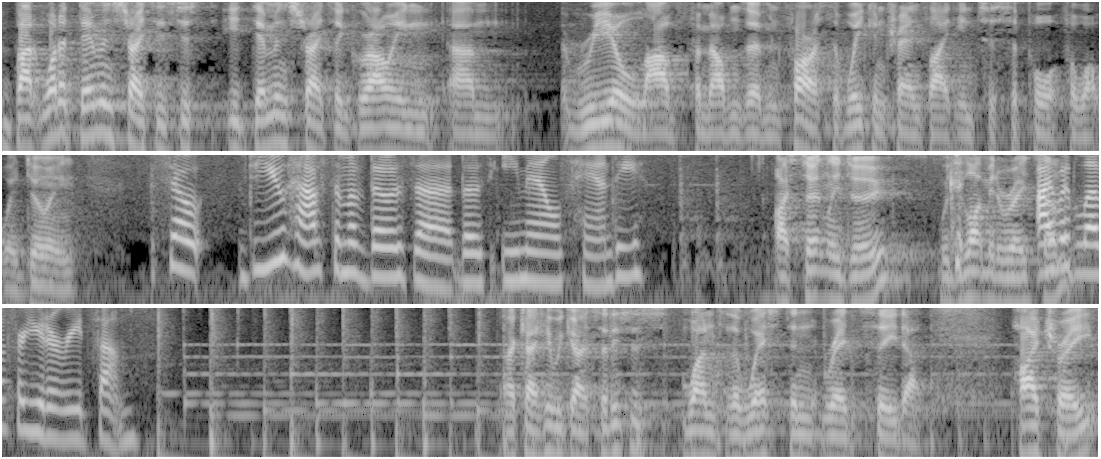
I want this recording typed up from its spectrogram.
But what it demonstrates is just, it demonstrates a growing um, real love for Melbourne's urban forest that we can translate into support for what we're doing. So, do you have some of those uh, those emails handy? I certainly do. Would you like me to read some? I would love for you to read some. Okay, here we go. So this is one to the Western Red Cedar. Hi Tree,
